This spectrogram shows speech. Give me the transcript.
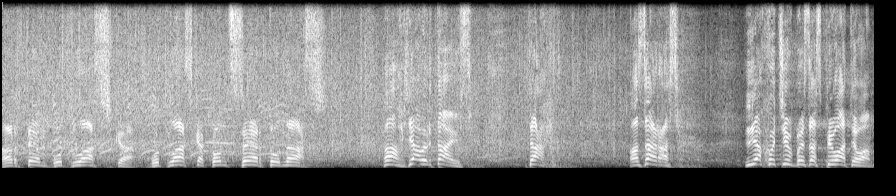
Артем, будь ласка, будь ласка, концерт у нас. А, я вертаюсь. Так, а зараз я хотів би заспівати вам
